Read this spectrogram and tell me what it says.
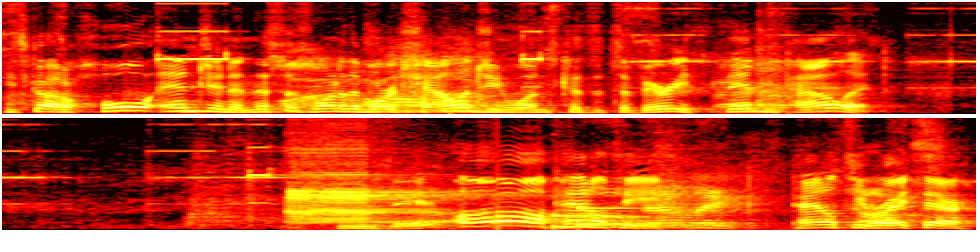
He's got a whole engine, and this is one of the more challenging ones because it's a very thin pallet. Oh. Penalty. Penalty right there.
